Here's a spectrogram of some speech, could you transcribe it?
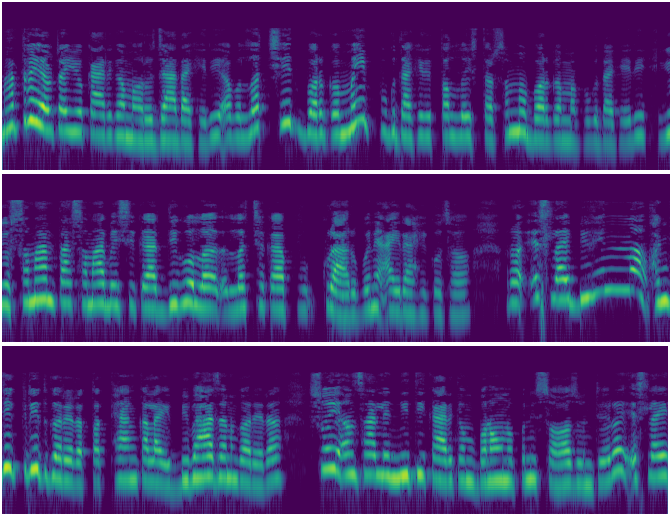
मात्रै एउटा यो कार्यक्रमहरू जाँदाखेरि अब लक्षित वर्गमै पुग्दाखेरि तल्लो स्तरसम्म वर्गमा पुग्दाखेरि यो समानता समावेशीका दिगो लक्ष्यका कुराहरू पनि आइराखेको छ। र यसलाई विभिन्न खण्डीकृत गरेर तथ्याङ्कलाई विभाजन गरेर सोही अनुसारले नीति कार्यक्रम बनाउन पनि सहज हुन्थ्यो र यसलाई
